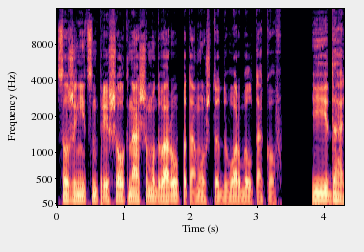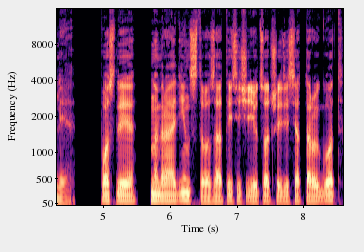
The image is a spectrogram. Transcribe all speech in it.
«Солженицын пришел к нашему двору, потому что двор был таков». И далее. После номера 11 за 1962 год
